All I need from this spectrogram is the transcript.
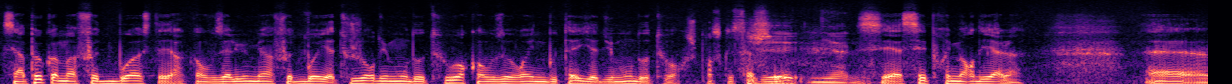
C'est un peu comme un feu de bois, c'est-à-dire quand vous allumez un feu de bois, il y a toujours du monde autour. Quand vous ouvrez une bouteille, il y a du monde autour. Je pense que ça, c'est assez primordial. Euh,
